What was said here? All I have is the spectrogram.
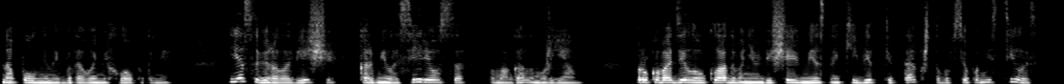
наполненный бытовыми хлопотами. Я собирала вещи, кормила Сириуса, помогала мужьям. Руководила укладыванием вещей в местной кибитке так, чтобы все поместилось,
